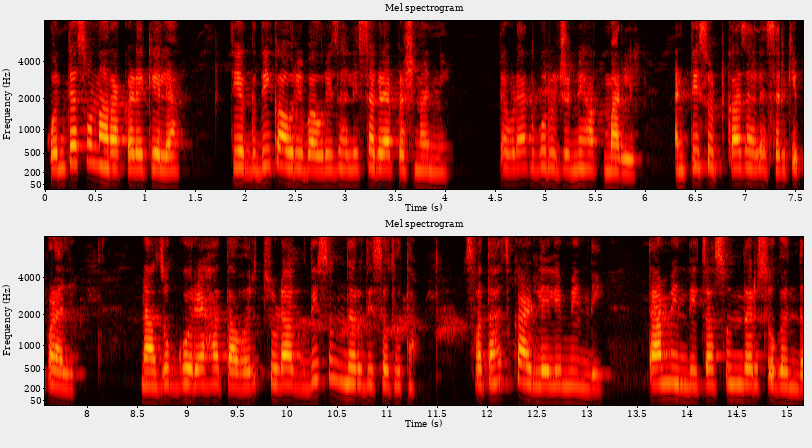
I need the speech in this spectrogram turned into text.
कोणत्या सोनाराकडे केल्या? ती अगदी कावरीबावरी झाली सगळ्या प्रश्नांनी. तेवढ्यात गुरुजींनी हाक मारली आणि ती सुटका झाल्यासारखी पळाली. नाजूक गोऱ्या हातावर चुडा अगदी सुंदर दिसत होता. स्वतःच काढलेली मेंदी, त्या मेंदीचा सुंदर सुगंध.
